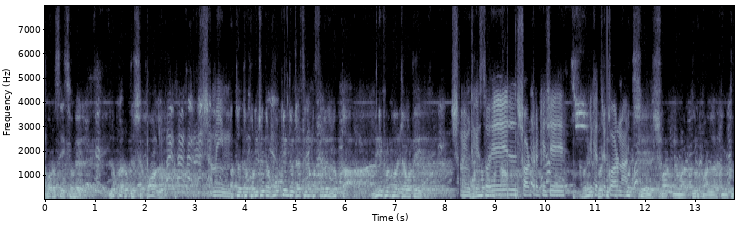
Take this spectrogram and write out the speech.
আবারও সেই সোহেল লুকার উদ্দেশ্যে বল শামিম। অত্যন্ত পরিচিত মুখ কিন্তু জাসির আহমদ সোহেল লুকা মিনি ফুটবল জগতে। শামিম থেকে সোহেল শর্ট রেখেছে এক্ষেত্রে কর্নার। হচ্ছে শট নেওয়ার দূরপাল্লা কিন্তু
